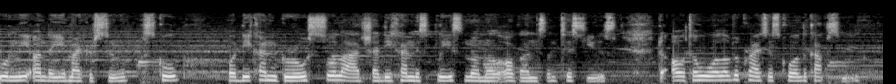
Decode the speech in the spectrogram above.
only under a microscope or they can grow so large that they can displace normal organs and tissues. The outer wall of the cyst is called the capsule.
